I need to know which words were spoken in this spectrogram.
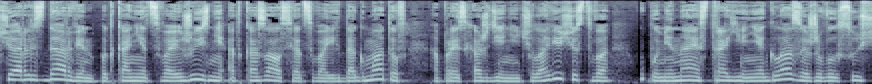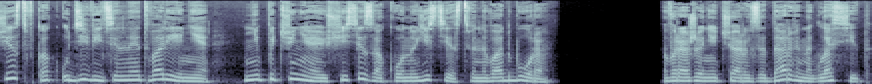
Чарльз Дарвин под конец своей жизни отказался от своих догматов о происхождении человечества, упоминая строение глаза живых существ как удивительное творение, не подчиняющееся закону естественного отбора. Выражение Чарльза Дарвина гласит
